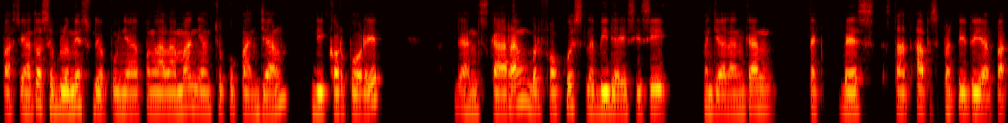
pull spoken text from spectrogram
Pak Suyanto sebelumnya sudah punya pengalaman yang cukup panjang di corporate dan sekarang berfokus lebih dari sisi menjalankan tech-based startup seperti itu ya, Pak.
